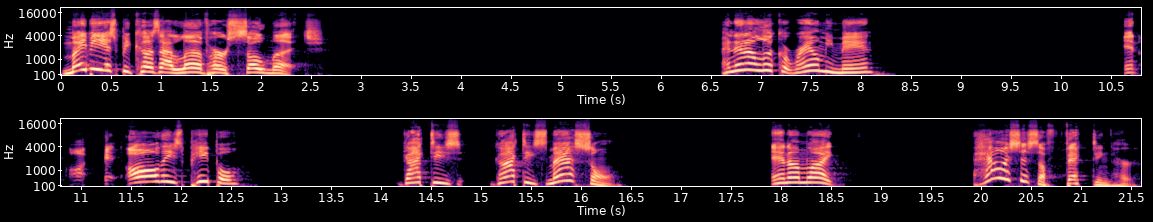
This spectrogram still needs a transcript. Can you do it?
Maybe it's because I love her so much. And then I look around me, man, and all these people got these got these masks on. And I'm like, how is this affecting her?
